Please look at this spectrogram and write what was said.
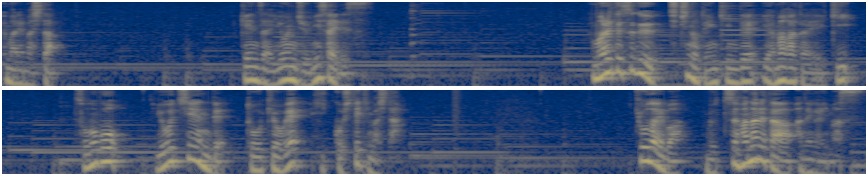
生まれました。現在42歳です。生まれてすぐ父の転勤で山形へ行きその後幼稚園で東京へ引っ越してきました。兄弟は6つ離れた姉がいます。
